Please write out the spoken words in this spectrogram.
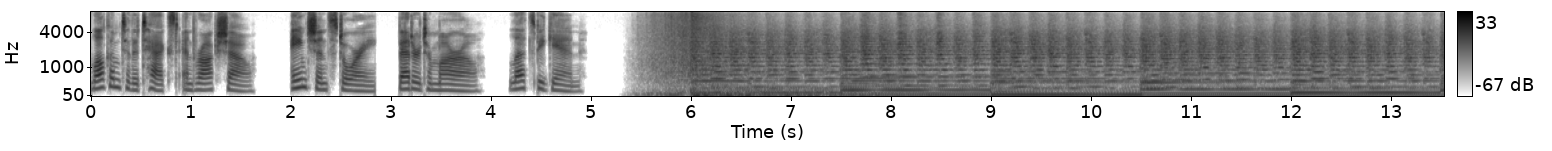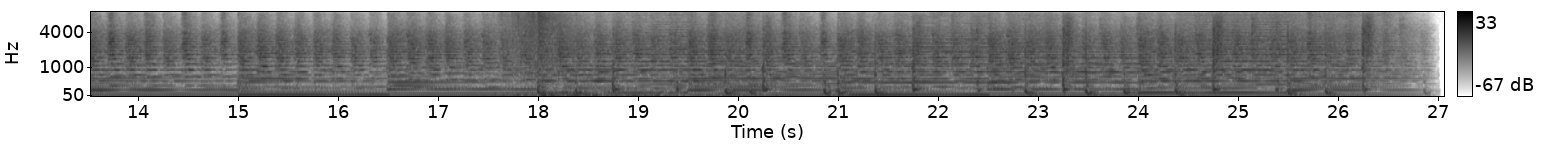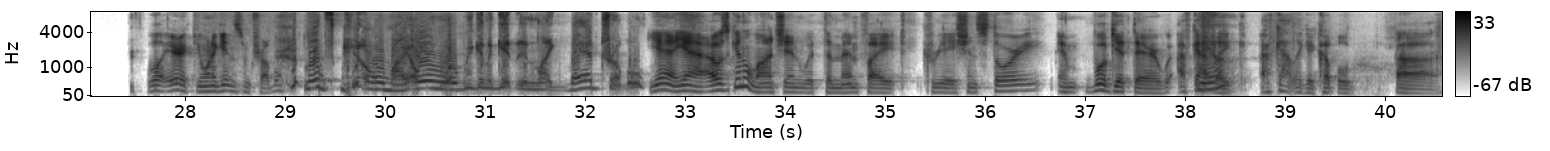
Welcome to the Text and Rock Show. Ancient story, better tomorrow. Let's begin. Well, Eric, you want to get in some trouble? Let's go. Oh my! Oh, are we gonna get in like bad trouble? Yeah, yeah. I was gonna launch in with the Memphite creation story, and we'll get there. I've got Yeah? like I've got like a couple uh,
